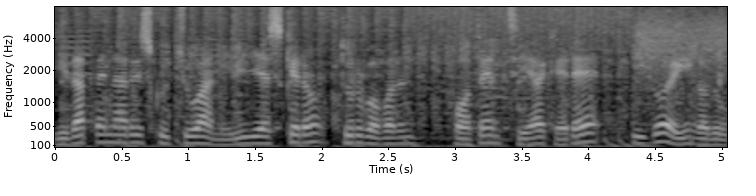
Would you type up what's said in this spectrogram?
gidapen arriskutsuan ibile eskero turbo potentziak ere igo egingo du.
